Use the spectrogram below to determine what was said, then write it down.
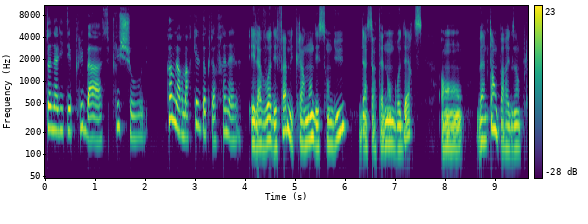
tonalités plus basses, plus chaudes, comme l'a remarqué le docteur Fresnel. Et la voix des femmes est clairement descendue d'un certain nombre d'hertz en 20 ans, par exemple.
